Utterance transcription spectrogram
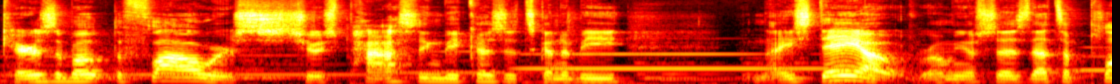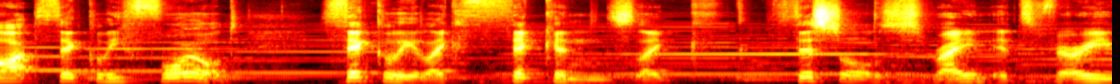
cares about the flowers. She was passing because it's gonna be a nice day out. Romeo says that's a plot thickly foiled. Thickly, like thickens, like thistles, right? It's very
